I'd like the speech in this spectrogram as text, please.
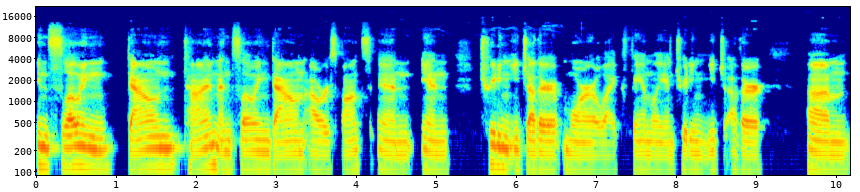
in slowing down time and slowing down our response and in treating each other more like family and treating each other um,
